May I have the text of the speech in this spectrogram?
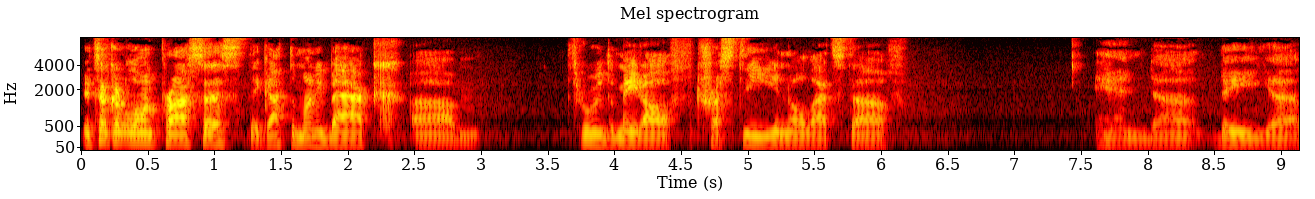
it took a long process. They got the money back um, through the Madoff trustee and all that stuff, and uh, they uh,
